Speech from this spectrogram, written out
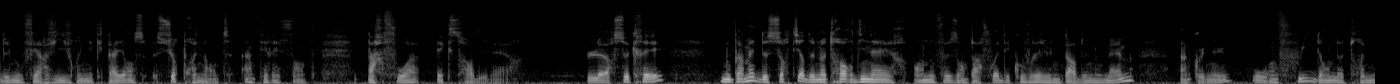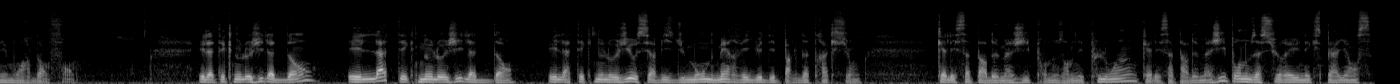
de nous faire vivre une expérience surprenante, intéressante, parfois extraordinaire. Leurs secrets nous permettent de sortir de notre ordinaire en nous faisant parfois découvrir une part de nous-mêmes, inconnue ou enfouie dans notre mémoire d'enfant. Et la technologie là-dedans Et la technologie là-dedans Et la technologie au service du monde merveilleux des parcs d'attractions quelle est sa part de magie pour nous emmener plus loin? Quelle est sa part de magie pour nous assurer une expérience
